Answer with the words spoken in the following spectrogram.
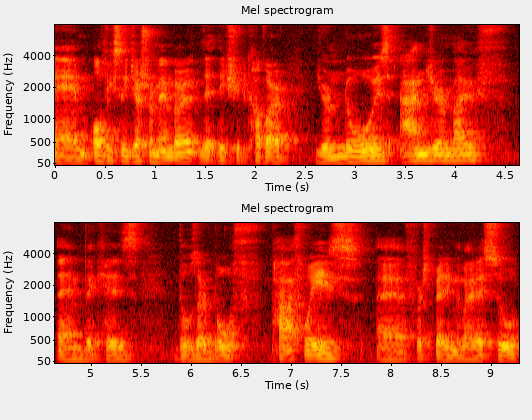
Um, obviously, just remember that they should cover your nose and your mouth, um, because those are both pathways uh, for spreading the virus. So,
